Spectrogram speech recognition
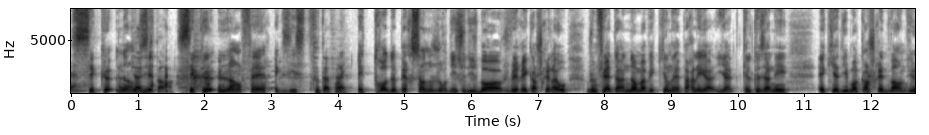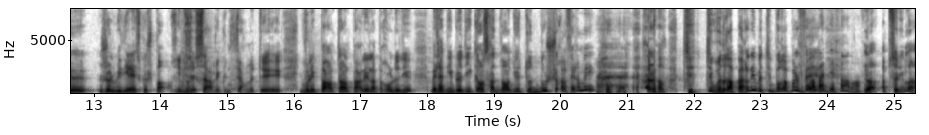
c'est que non, bien c'est- que l'enfer existe. Tout à fait. Ouais. Et trop de personnes aujourd'hui se disent bon, je verrai quand je serai là-haut. Je me souviens d'un homme avec qui on avait parlé il y a, il y a quelques années et qui a dit moi quand je serai devant Dieu, je lui dirai ce que je pense. Il disait ça avec une fermeté. Il voulait pas entendre parler la parole de Dieu. Mais la Bible dit quand on sera devant Dieu, toute bouche sera fermée. Alors tu, tu voudras parler, mais tu pourras pas le Tu ne faire. pourras pas te défendre, en fait. Non, absolument.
